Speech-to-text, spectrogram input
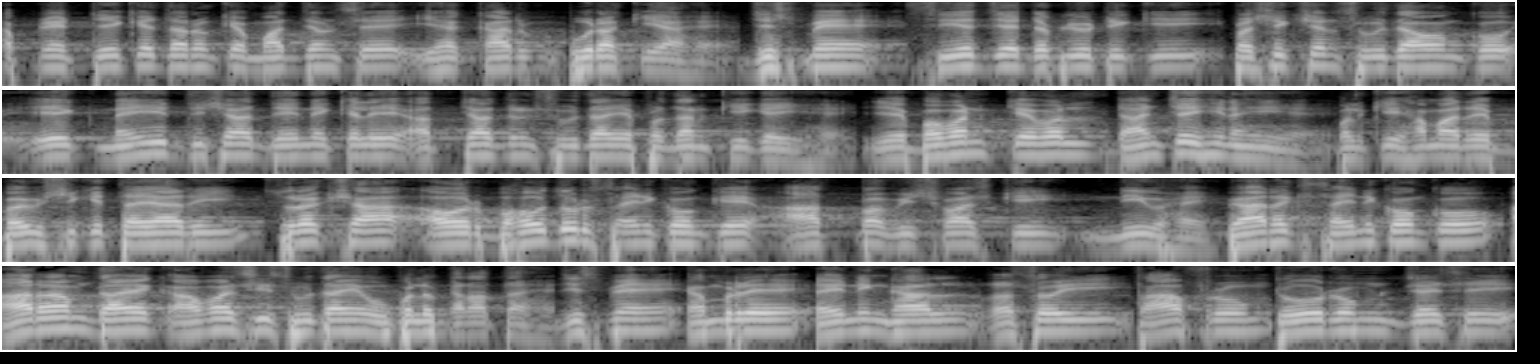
अपने ठेकेदारों के माध्यम से यह कार्य पूरा किया है, जिसमें सीएचजेडब्ल्यूटी की प्रशिक्षण सुविधाओं को एक नई दिशा देने के लिए अत्याधुनिक सुविधाएँ प्रदान की गई है। ये भवन केवल ढांचे ही नहीं है, बल्कि हमारे भविष्य की तैयारी, सुरक्षा और बहुदूर सैनिकों के आत्मविश्वास की नींव है। बैरक सैनिकों को आरामदायक आवासीय सुविधाएँ उपलब्ध कराता है, जिसमें कमरे, डाइनिंग हॉल, रसोई स्टाफ रूम स्टोर रूम जैसी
